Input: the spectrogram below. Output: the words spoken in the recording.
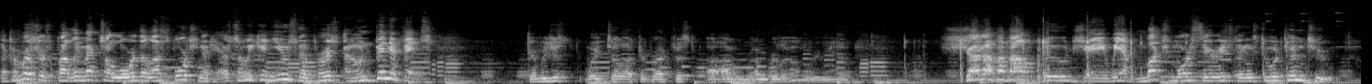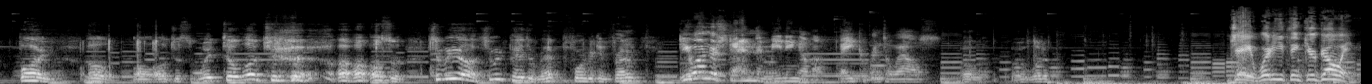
The commercial is probably meant to lure the less fortunate here so he can use them for his own benefit. Can we just wait till after breakfast? I- I'm, I'm really hungry, man. Shut up about food, Jay. We have much more serious things to Attend to. Fine. I'll, I'll, I'll just wait till lunch. uh, uh, also, should we uh should we pay the rent before we confront him? Do you understand the meaning of a fake rental house? Oh, uh, what if... Jay, where do you think you're going?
